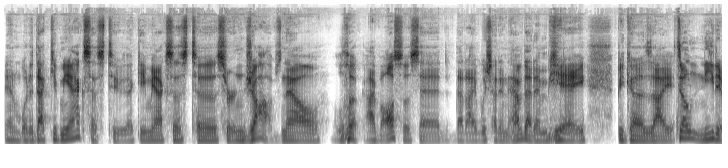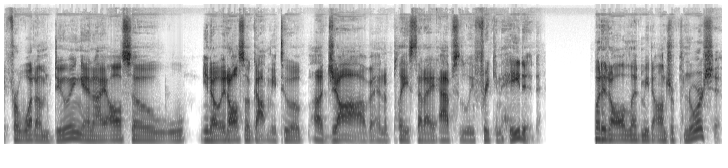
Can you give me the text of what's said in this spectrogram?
And what did that give me access to? That gave me access to certain jobs. Now, look, I've also said that I wish I didn't have that MBA because I don't need it for what I'm doing. And I also, you know, it also got me to a, a job and a place that I absolutely freaking hated. But it all led me to entrepreneurship.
